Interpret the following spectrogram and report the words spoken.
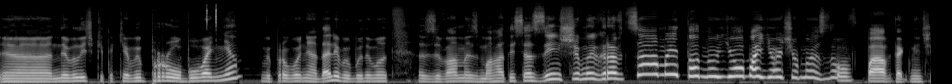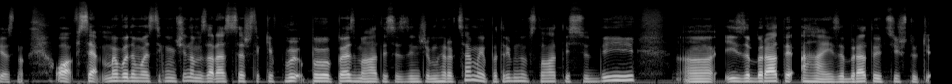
е, невеличке таке випробування. Випробування. Далі ми будемо з вами змагатися з іншими гравцями. Та ну йо-майо, чому я знову впав, так нечесно. О, все, ми будемо з таким чином зараз все ж таки в ПВП змагатися з іншими гравцями, і потрібно вставати сюди а, і забирати. Ага, і забирати ці штуки.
